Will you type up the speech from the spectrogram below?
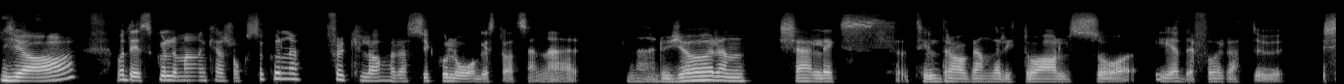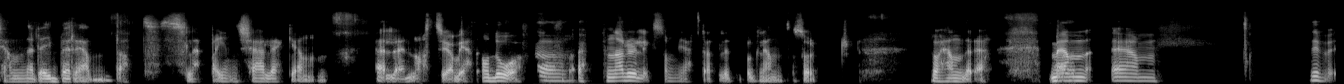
Ja, och det skulle man kanske också kunna förklara psykologiskt då, att sen när när du gör en kärlekstilldragande ritual så är det för att du känner dig beredd att släppa in kärleken eller något, jag vet. Och då ja. öppnar du liksom hjärtat lite på glänt och så då händer det. Men ja. um, det,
